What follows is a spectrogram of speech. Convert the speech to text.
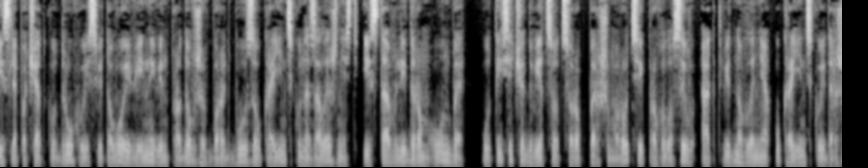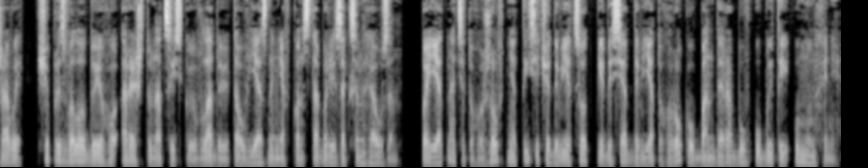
Після початку Другої світової війни він продовжив боротьбу за українську незалежність і став лідером УНБ. У 1941 році проголосив акт відновлення української держави, що призвело до його арешту нацистською владою та ув'язнення в концтаборі Заксенгаузен. 15 жовтня 1959 року Бандера був убитий у Мюнхені.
